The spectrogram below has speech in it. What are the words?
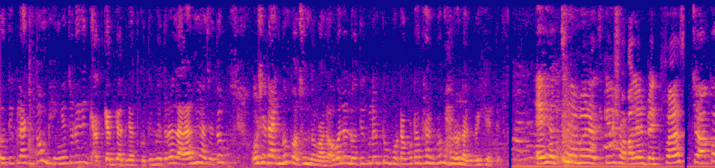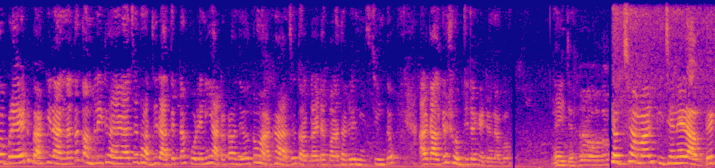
লতিগুলো একদম ভেঙে চড়ে গ্যাদ গ্যাদ গ্যাদ গ্যাদ করতে ভেতরে লালানি আছে তো, ও সেটা একদম পছন্দ করে না। ও বলে, লতিগুলো একটু মোটা মোটা থাকবে, ভালো লাগবে খেতে। এই হচ্ছে আমার আজকে সকালের ব্রেকফাস্ট চকো ব্রেড বাকি রান্না তো কমপ্লিট হয়ে গেছে। ভাবছি রাতেরটা করে নিই। আটাটা যেহেতু মাখা আছে, তরকারিটা করা থাকলে নিশ্চিন্ত। আর কালকে সবজিটা কেটে নেব। এই যে। হচ্ছে আমার কিচেনের আপডেট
